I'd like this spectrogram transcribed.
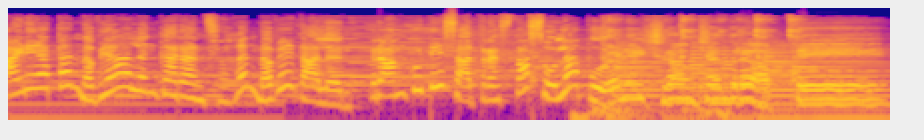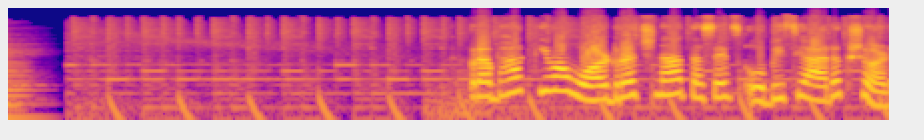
आणि आता नव्या अलंकारांसह नवे दालन. रामकुटी सात रस्ता सोलापूर. गणेश रामचंद्र आपटे. प्रभाग किंवा वॉर्ड रचना तसेच ओबीसी आरक्षण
